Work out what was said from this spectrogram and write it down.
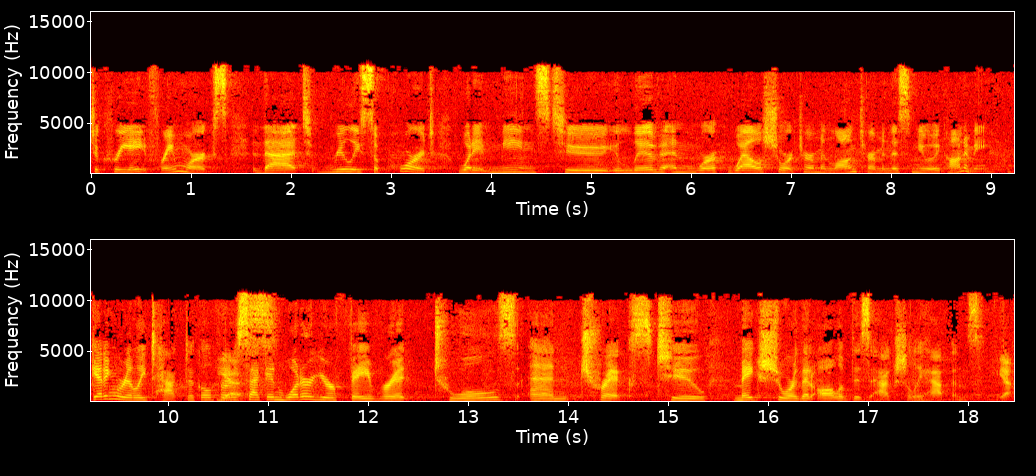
to create frameworks that really support what it means to live and work well short term and long term in this new economy. Getting really tactical for yes. a second, what are your favorite tools and tricks to make sure that all of this actually happens? Yeah.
